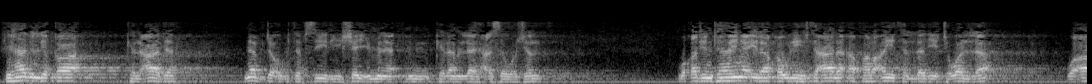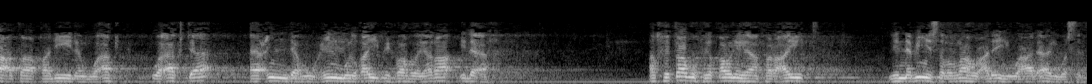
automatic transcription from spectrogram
في هذا اللقاء كالعادة نبدأ بتفسير شيء من, كلام الله عز وجل. وقد انتهينا إلى قوله تعالى أفرأيت الذي تولى وأعطى قليلا وأكدى أعنده علم الغيب فهو يرى إلى آخر. الخطاب في قوله أفرأيت للنبي صلى الله عليه وعلى آله وسلم.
